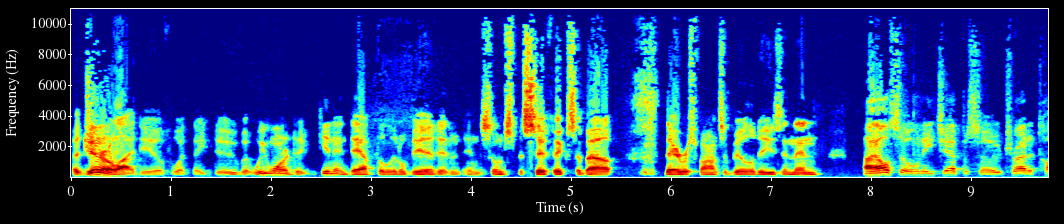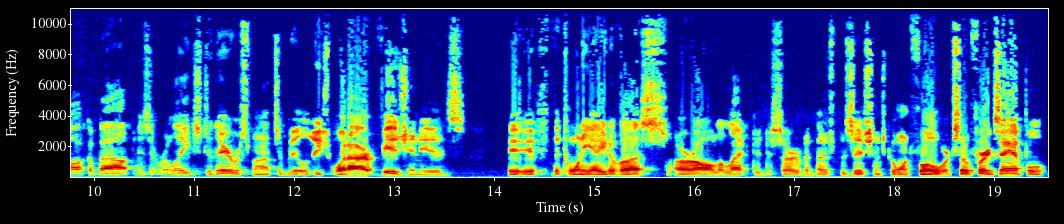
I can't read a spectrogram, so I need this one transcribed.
a general idea of what they do, but we wanted to get in depth a little bit and, and some specifics about their responsibilities. And then I also, in each episode, try to talk about, as it relates to their responsibilities, what our vision is if the 28 of us are all elected to serve in those positions going forward. So, for example,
